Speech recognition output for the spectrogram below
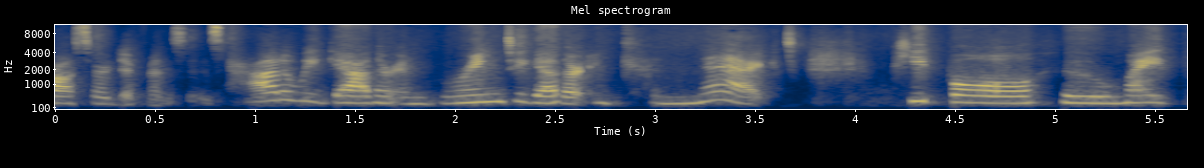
across our differences? How do we gather and bring together and connect people who might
